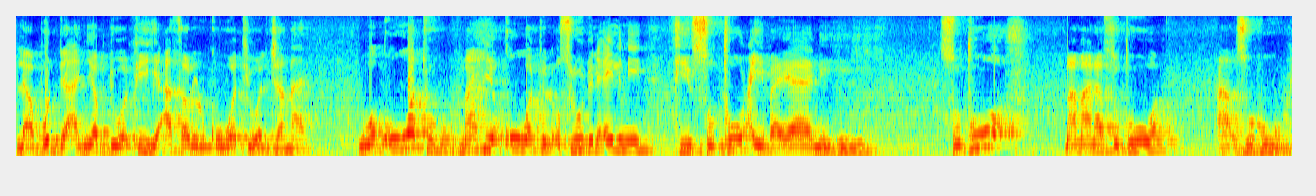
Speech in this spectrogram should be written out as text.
لا بد أن يبدو فيه أثر القوة والجمال. وقوته ما هي قوة الأسلوب العلمي؟ في سطوع بيانه. سطوع ما معنى سطوع؟ آه، ظهور.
